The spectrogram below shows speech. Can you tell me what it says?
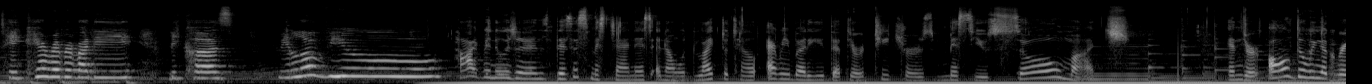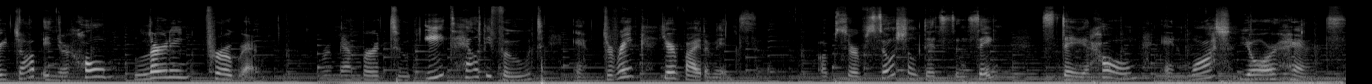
take care everybody because we love you. Hi Binusians, this is Miss Janice and I would like to tell everybody that your teachers miss you so much. And you're all doing a great job in your home learning program. Remember to eat healthy food and drink your vitamins. Observe social distancing, stay at home, and wash your hands.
